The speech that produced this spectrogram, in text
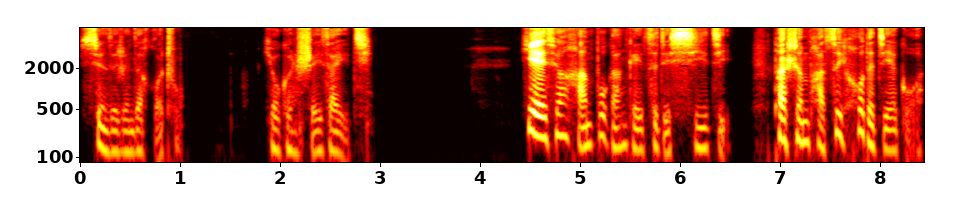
现在人在何处，又跟谁在一起？叶轩寒不敢给自己希冀，他生怕最后的结果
